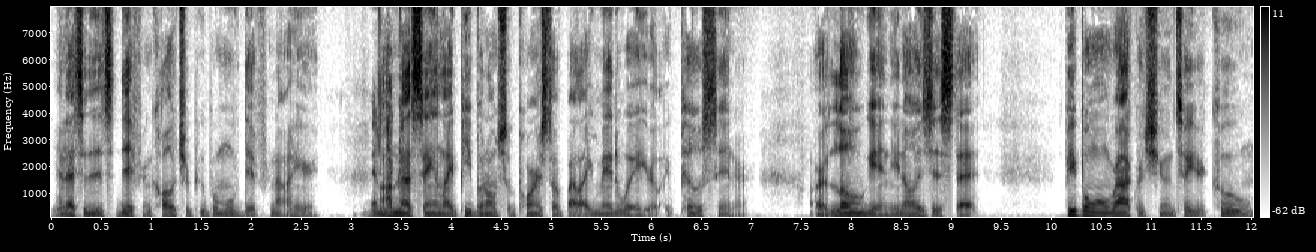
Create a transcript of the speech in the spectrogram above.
Yeah. And that's a, it's a different culture. People move different out here. And I'm like, not saying like people don't support and stuff by like Midway or like Pilsen or or Logan. You know, it's just that people won't rock with you until you're cool.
